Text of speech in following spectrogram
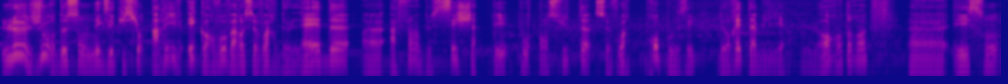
Le jour de son exécution arrive et Corvo va recevoir de l'aide euh, afin de s'échapper pour ensuite se voir proposer de rétablir l'ordre euh, et son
